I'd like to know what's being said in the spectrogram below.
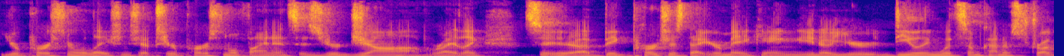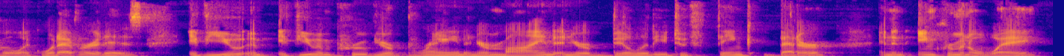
your personal relationships, your personal finances, your job, right? Like a big purchase that you're making, you know, you're dealing with some kind of struggle, like whatever it is. If you if you improve your brain and your mind and your ability to think better in an incremental way,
